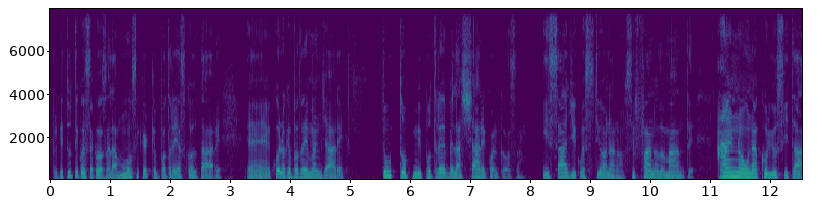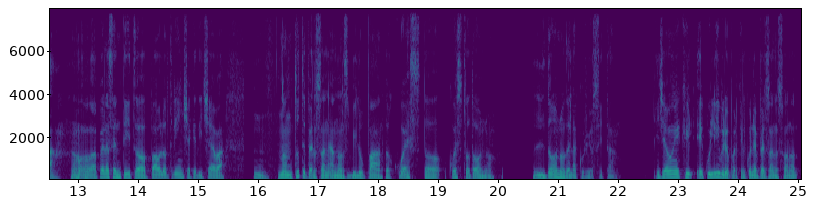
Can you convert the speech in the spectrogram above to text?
Perché tutte queste cose, la musica che potrei ascoltare, eh, quello che potrei mangiare, tutto mi potrebbe lasciare qualcosa. I saggi questionano, si fanno domande, hanno una curiosità. Ho appena sentito Paolo Trince che diceva, "Mm, non tutte persone hanno sviluppato questo, questo dono, il dono della curiosità. E c'è un equi- equilibrio perché alcune persone sono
